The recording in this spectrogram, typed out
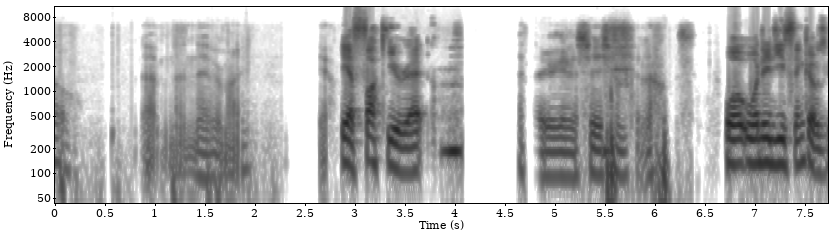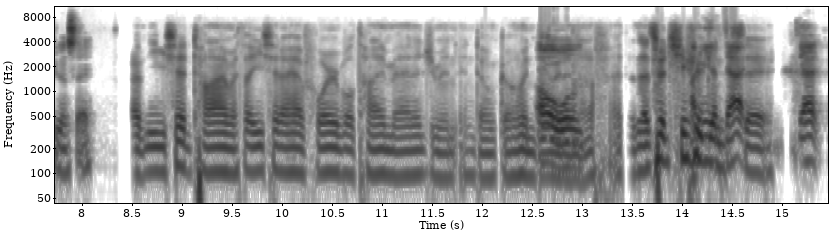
Oh, um, n- never mind. Yeah. Yeah, fuck you, Rhett. I thought you were gonna say something else. What what did you think I was gonna say? Uh, You said time. I thought you said I have horrible time management and don't go and do Oh, it well, enough. I thought that's what you I were mean, gonna that- say. That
